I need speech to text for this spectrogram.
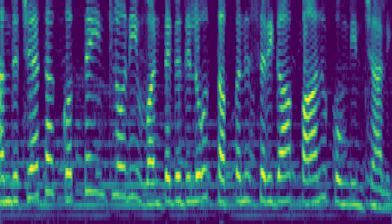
అందుచేత కొత్త ఇంట్లోని వంటగదిలో తప్పనిసరిగా పాలు పొంగించాలి.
